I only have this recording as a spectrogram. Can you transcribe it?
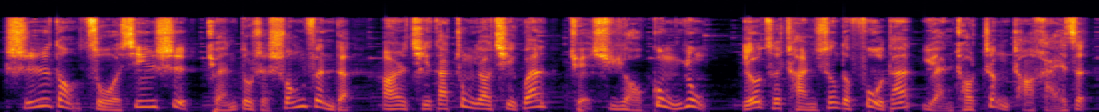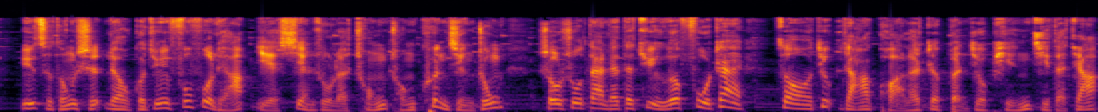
食道、左心室全都是双份的，而其他重要器官却需要共用，由此产生的负担远超正常孩子。与此同时，廖国军夫妇俩也陷入了重重困境中。手术带来的巨额负债，早就压垮了这本就贫瘠的家。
